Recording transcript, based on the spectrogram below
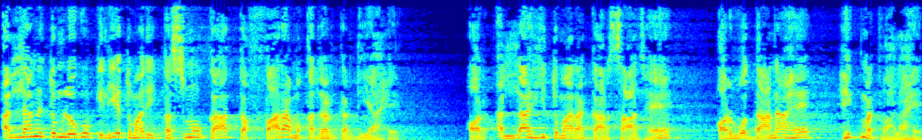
اللہ نے تم لوگوں کے لیے تمہاری قسموں کا کفارہ مقرر کر دیا ہے۔ اور اللہ ہی تمہارا کارساز ہے اور وہ دانا ہے، حکمت والا ہے۔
